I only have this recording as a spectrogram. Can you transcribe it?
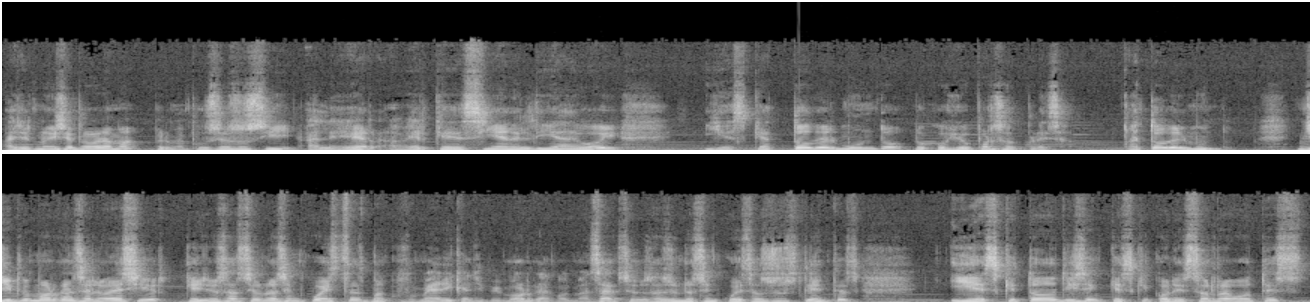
ayer no hice programa, pero me puse eso sí a leer, a ver qué decían el día de hoy. Y es que a todo el mundo lo cogió por sorpresa. A todo el mundo. JP Morgan se lo va a decir que ellos hacen unas encuestas, Bank of America, JP Morgan, Goldman Sachs, ellos hacen unas encuestas a sus clientes y es que todos dicen que es que con estos rebotes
